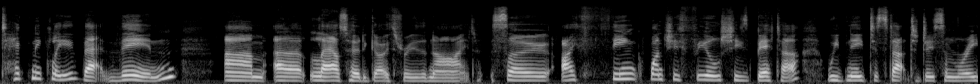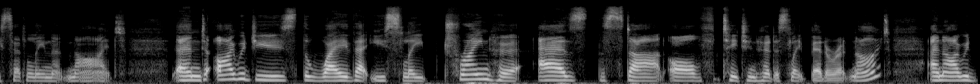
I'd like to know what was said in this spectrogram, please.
technically, that then um, uh, allows her to go through the night. So I think once you feel she's better, we'd need to start to do some resettling at night. And I would use the way that you sleep, train her as the start of teaching her to sleep better at night. And I would,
